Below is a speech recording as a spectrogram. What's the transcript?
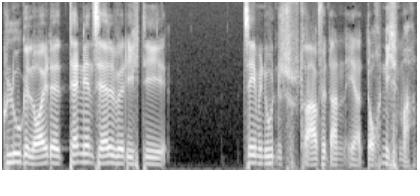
kluge Leute. Tendenziell würde ich die 10-Minuten-Strafe dann eher doch nicht machen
